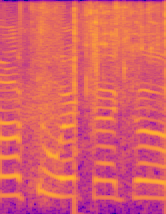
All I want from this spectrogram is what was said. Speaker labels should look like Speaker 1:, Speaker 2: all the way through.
Speaker 1: off to work I go.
